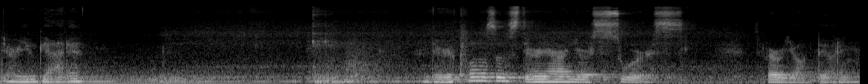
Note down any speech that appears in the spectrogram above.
there you got it. And there closes, there are your Sûrs. Very old building.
